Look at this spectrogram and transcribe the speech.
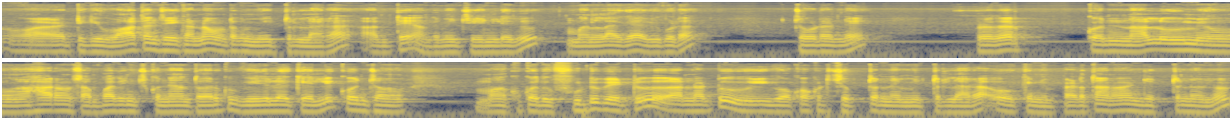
వాటికి వాతం చేయకుండా ఉంటుంది మిత్రులారా. అంతే అంతమించి ఏం లేదు. మనలాగే అవి కూడా చూడండి. బ్రదర్ కొన్ని నాళ్ళు మేము ఆహారం సంపాదించుకునేంత వరకు వీధిలోకి వెళ్ళి కొంచెం మాకు కొద్దిగా ఫుడ్ పెట్టు అన్నట్టు ఇవి ఒక్కొక్కటి చెప్తున్నాయి మిత్రులారా. ఓకే నేను పెడతాను అని చెప్తున్నాను.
